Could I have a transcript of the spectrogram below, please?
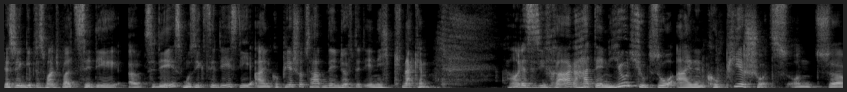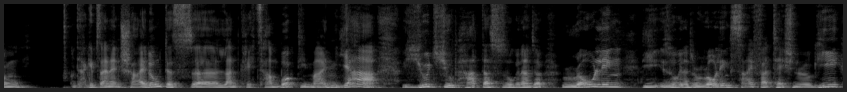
Deswegen gibt es manchmal CD, äh, CDs, Musik-CDs, die einen Kopierschutz haben, den dürftet ihr nicht knacken. Und jetzt ist die Frage, hat denn YouTube so einen Kopierschutz? Und ähm, da gibt es eine Entscheidung des äh, Landgerichts Hamburg, die meinen, ja, YouTube hat das sogenannte Rolling, die sogenannte Rolling Cipher Technologie.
